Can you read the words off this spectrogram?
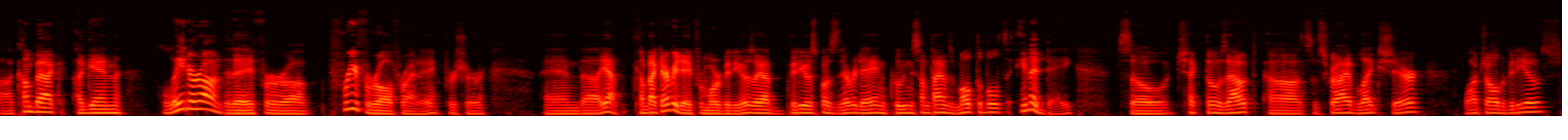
Uh, come back again later on today for uh, Free For All Friday for sure. And uh, yeah, come back every day for more videos. I got videos posted every day, including sometimes multiples in a day. So check those out. Uh, subscribe, like, share, watch all the videos.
